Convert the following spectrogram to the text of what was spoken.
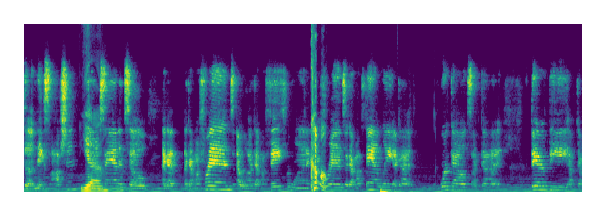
the next option. You know what Yeah. I'm saying? And so I got I got my friends. I, well, I got my faith for one. I got Come my on. friends. I got my family. I got workouts. I've got therapy. I've got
